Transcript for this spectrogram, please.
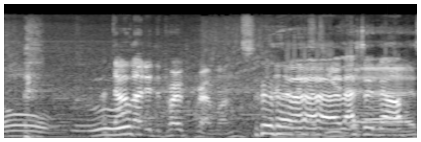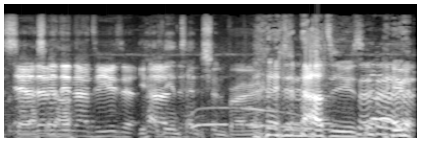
Oh. I downloaded the program once. and then I didn't know how to use That's it. enough. Yeah, so Yeah, that's then I didn't know how to use it. You had the Uh, intention, bro. he didn't know how to use it.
